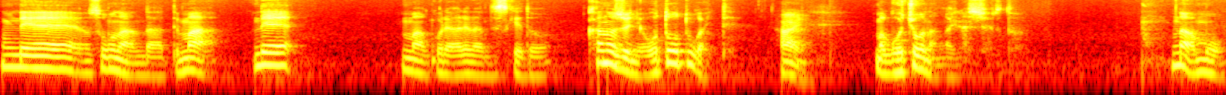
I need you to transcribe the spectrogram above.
え、でそうなんだってまあでまあこれあれなんですけど彼女に弟がいて、はいまあ、ご長男がいらっしゃると。まあもう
